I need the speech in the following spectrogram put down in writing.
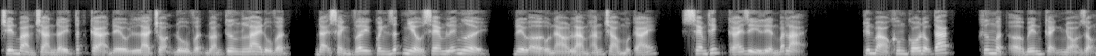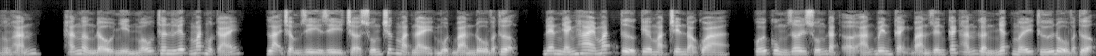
trên bàn tràn đầy tất cả đều là chọn đồ vật đoán tương lai đồ vật, đại sảnh vây quanh rất nhiều xem lễ người, đều ở ồn ào làm hắn chảo một cái, xem thích cái gì liền bắt lại. Tuyên bảo không có động tác, Khương Mật ở bên cạnh nhỏ giọng hướng hắn, hắn ngẩng đầu nhìn mẫu thân liếc mắt một cái, lại chậm gì gì trở xuống trước mặt này một bàn đồ vật thượng, đen nhánh hai mắt từ kia mặt trên đảo qua, cuối cùng rơi xuống đặt ở án bên cạnh bàn duyên cách hắn gần nhất mấy thứ đồ vật tượng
